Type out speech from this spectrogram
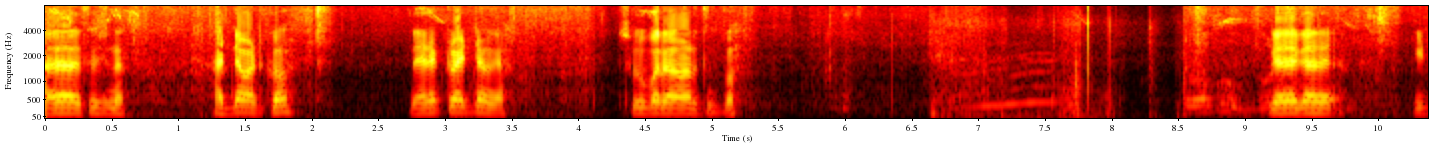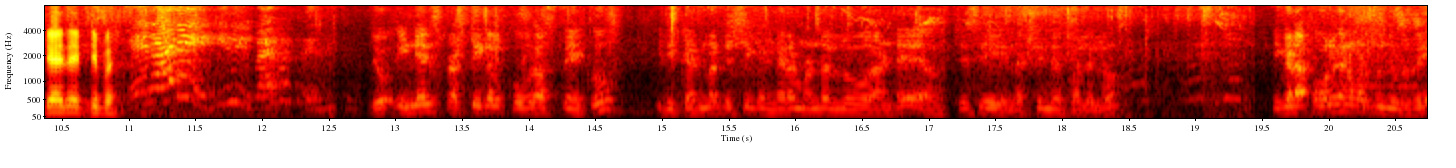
అదే చూసిన అట్నే పట్టుకో. డైరెక్ట్ పెట్టినావుగా సూపర్గా ఆడుతుంది పో. గదే గదే. ఇటు అయితే ఎట్టి ఇండియన్ ప్రాక్టికల్ కోబ్రా స్నేక్ ఇది కర్నూలు డిస్టిక్ గంగార మండల్లో అంటే వచ్చేసి లక్ష్మీదేవపల్లిలో. ఇక్కడ ఓల్ కనబడుతుంది చూడండి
